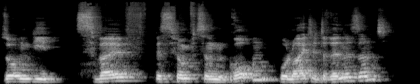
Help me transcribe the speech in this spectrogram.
so um die 12 bis 15 Gruppen, wo Leute drinne sind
